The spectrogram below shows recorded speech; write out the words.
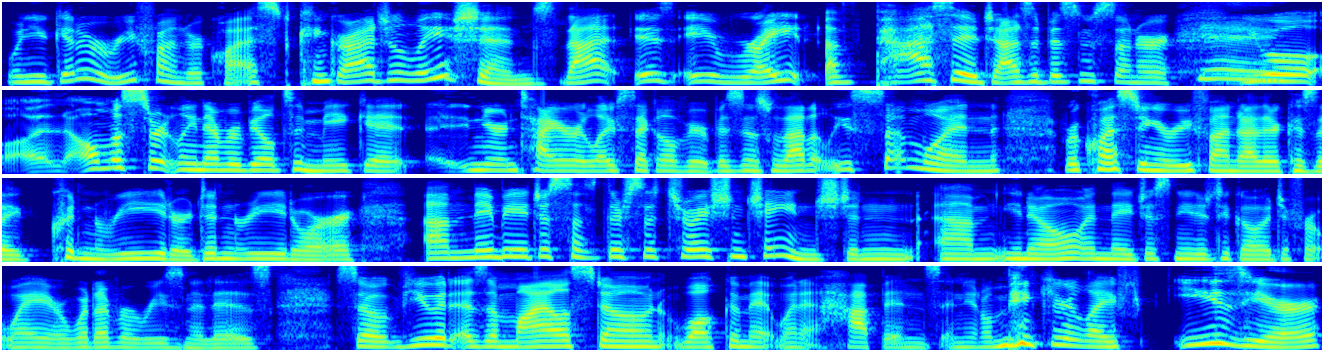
when you get a refund request, congratulations. That is a rite of passage as a business owner. Yay. You will uh, almost certainly never be able to make it in your entire life cycle of your business without at least someone requesting a refund, either because they couldn't read or didn't read, or um, maybe just their situation changed and, um, you know, and they just needed to go a different way or whatever reason it is. So view it as a milestone, welcome it when it happens, and it'll make your life easier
